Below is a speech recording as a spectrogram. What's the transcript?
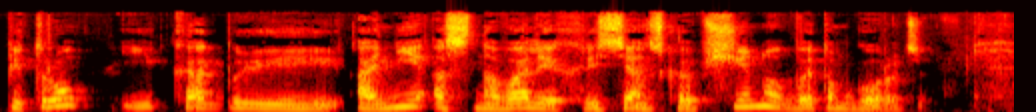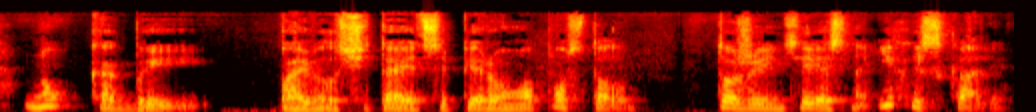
Петру, и как бы они основали христианскую общину в этом городе. Ну, как бы Павел считается первым апостолом. Тоже интересно, их искали,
